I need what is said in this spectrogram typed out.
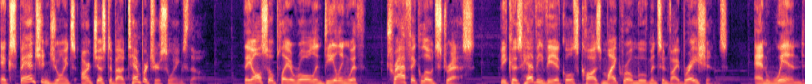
Expansion joints aren't just about temperature swings, though. They also play a role in dealing with traffic load stress, because heavy vehicles cause micro movements and vibrations, and wind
